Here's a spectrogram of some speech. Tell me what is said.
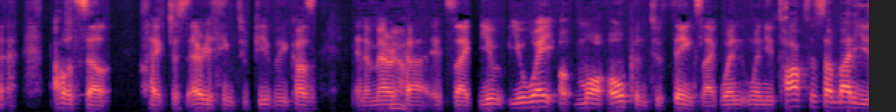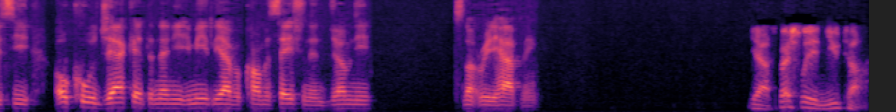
I would sell like just everything to people because in America yeah. it's like you you way more open to things. Like when when you talk to somebody, you see oh cool jacket, and then you immediately have a conversation. In Germany, it's not really happening. Yeah, especially in Utah.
